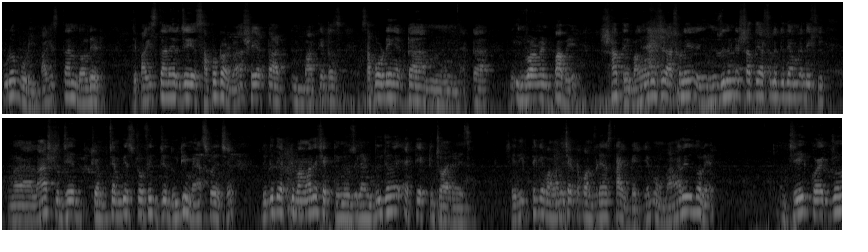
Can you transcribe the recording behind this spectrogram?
পুরোপুরি পাকিস্তান দলের যে পাকিস্তানের যে সাপোর্টাররা সে একটা বাড়তি একটা সাপোর্টিং একটা একটা ইনভায়রনমেন্ট পাবে। সাথে, বাংলাদেশের আসলে, নিউজিল্যান্ডের সাথে আসলে যদি আমরা দেখি লাস্ট যে চ্যাম্পিয়ন্স ট্রফির যে দুইটি ম্যাচ রয়েছে, দুইটিতে একটি বাংলাদেশ, একটি নিউজিল্যান্ড, দুইজনে একটি একটি জয় রয়েছে। সেদিক থেকে বাংলাদেশে একটা কনফিডেন্স থাকবে এবং বাংলাদেশ দলে যে কয়েকজন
